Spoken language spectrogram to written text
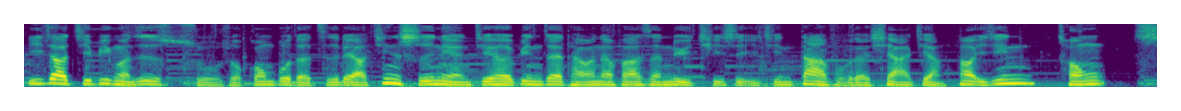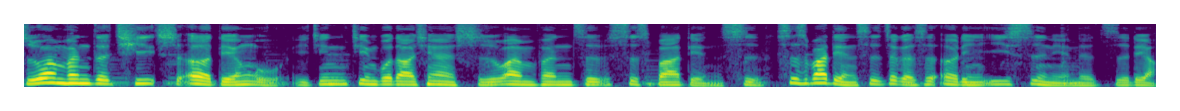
依照疾病管制署所公布的资料，近十年结核病在台湾的发生率其实已经大幅的下降，哦，已经从十万分之七十二点五，已经进步到现在十万分之四十八点四。四十八点四，这个是二零一四年的资料。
